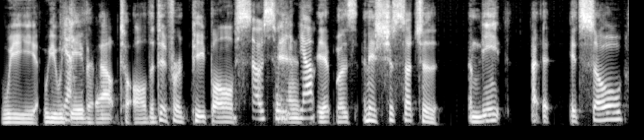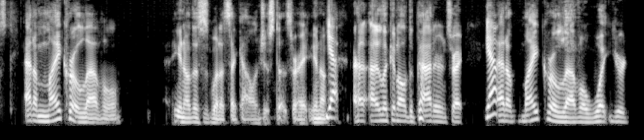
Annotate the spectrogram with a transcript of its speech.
we we, we yes. gave it out to all the different people. So sweet. Yeah, it was. and it's just such a a neat. It's so at a micro level you know, this is what a psychologist does, right? You know, yeah. I, I, look at all the patterns, right? Yeah. At a micro level, what you're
